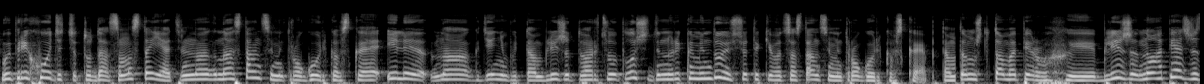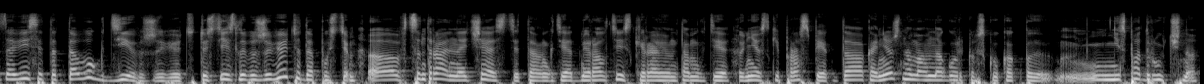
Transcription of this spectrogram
Вы приходите туда самостоятельно на станции метро Горьковская или на где-нибудь там ближе к Дворцовой площади, но рекомендую все-таки вот со станции метро Горьковская, потому, потому что там, во-первых, и ближе, но опять же зависит от того, где вы живете. То есть если вы живете, допустим, э, в центральной части, там, где Адмиралтейский район, там, где Невский проспект, да, конечно, вам на Горьковскую как бы несподручно,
